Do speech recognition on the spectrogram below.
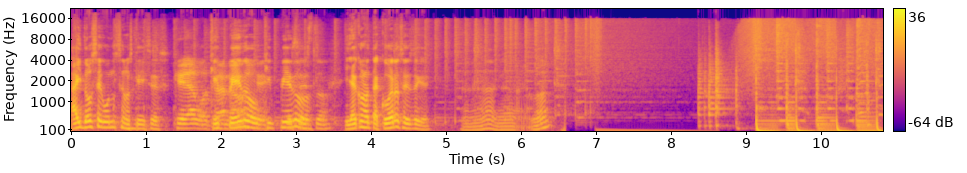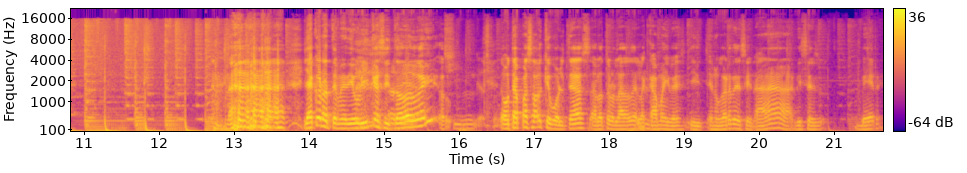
hay dos segundos en los que dices, ¿Qué hago? ¿qué pedo? ¿Qué- ¿Qué, qué pedo? es y ya cuando te acuerdas es de que, ah, ya, ¿no? ya cuando te medio ubicas y todo, güey. o- chingas. ¿O te ha pasado que volteas al otro lado de la Mm. cama y ves, y en lugar de decir, ah, dices, ver?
